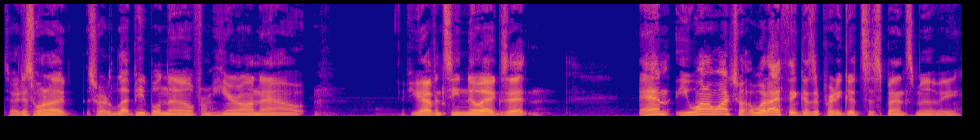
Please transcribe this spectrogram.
So I just want to sort of let people know from here on out if you haven't seen No Exit and you want to watch what I think is a pretty good suspense movie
